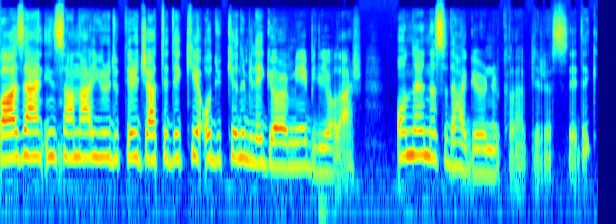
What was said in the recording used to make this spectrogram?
bazen insanlar yürüdükleri caddedeki o dükkanı bile görmeyebiliyorlar. Onları nasıl daha görünür kılabiliriz dedik.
